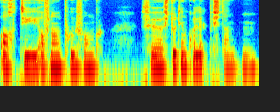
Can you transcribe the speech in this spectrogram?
auch die Aufnahmeprüfung für Studienkolleg bestanden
